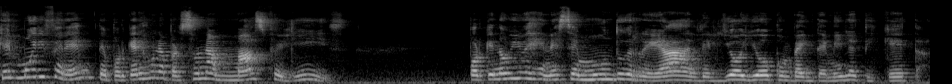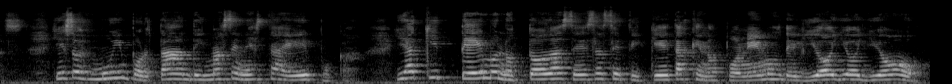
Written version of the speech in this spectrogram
Que es muy diferente porque eres una persona más feliz. Porque no vives en ese mundo irreal del yo-yo con 20.000 etiquetas. Y eso es muy importante y más en esta época ya quitémonos todas esas etiquetas que nos ponemos del yo, yo, yo.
